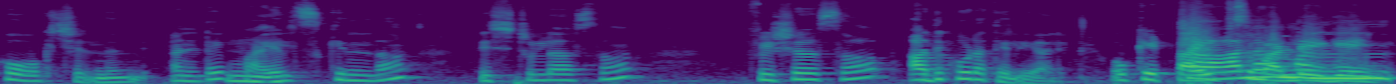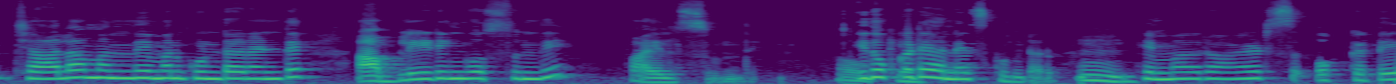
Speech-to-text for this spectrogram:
కోవకి చెందింది? అంటే ఫైల్స్ కింద ఫిస్టులాసా ఫిషర్సా అది కూడా తెలియాలి. ఓకే. చాలా మంది ఏమనుకుంటారంటే ఆ బ్లీడింగ్ వస్తుంది ఫైల్స్ ఉంది. ఇది ఒక్కటే అనేసుకుంటారు. హిమరాయిడ్స్ ఒక్కటే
